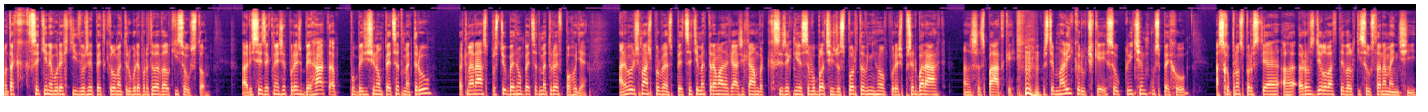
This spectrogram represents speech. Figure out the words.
no tak se ti nebude chtít, protože pět kilometrů bude pro tebe velký sousto. A když si řekneš, že půjdeš běhat a poběžíš jenom 500 metrů, tak na nás prostě uběhnout 500 metrů je v pohodě. A nebo když máš problém s 500 metrama, tak já říkám, tak si řekni, že se oblečeš do sportovního, půjdeš před barák a zase zpátky. Prostě malý kručky jsou klíčem k úspěchu a schopnost prostě uh, rozdělovat ty velký sousta na menší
